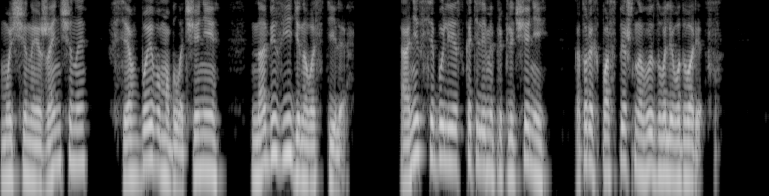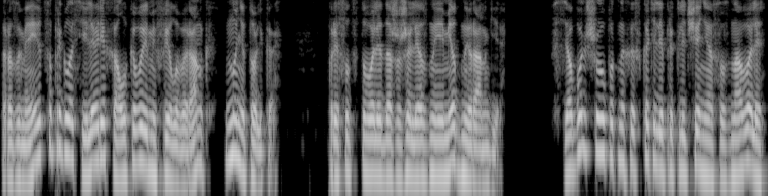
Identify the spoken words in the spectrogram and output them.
Мужчины и женщины, все в боевом облачении, но без единого стиля. Они все были искателями приключений, которых поспешно вызвали во дворец. Разумеется, пригласили орехалковый и мифриловый ранг, но не только. Присутствовали даже железные и медные ранги. Все больше опытных искателей приключений осознавали,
